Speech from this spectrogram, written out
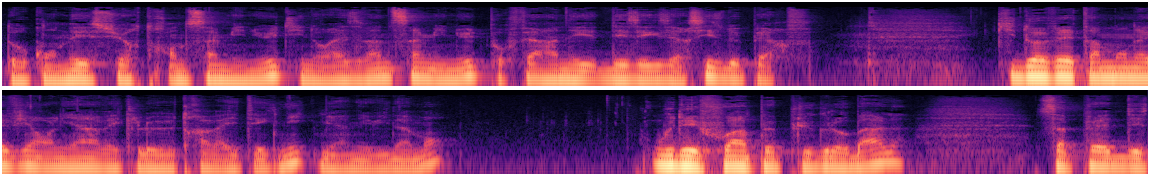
Donc on est sur 35 minutes, il nous reste 25 minutes pour faire des exercices de perf. Qui doivent être à mon avis en lien avec le travail technique, bien évidemment. Ou des fois un peu plus global. Ça peut être des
